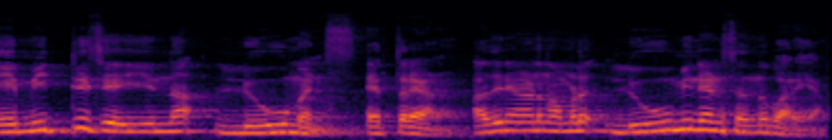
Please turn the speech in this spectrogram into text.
എമിറ്റ് ചെയ്യുന്ന ലൂമൻസ് എത്രയാണ്? അതിനാണ് നമ്മൾ ലൂമിനൻസ് എന്ന് പറയാം.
